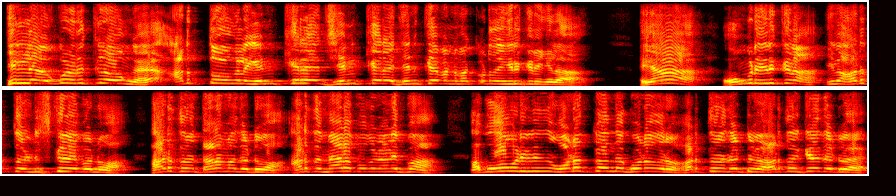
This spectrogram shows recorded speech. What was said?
இல்ல உங்களை இருக்கிறவங்க அடுத்தவங்களை என்கரேஜ் என்கரேஜ் என்கரேஜ் பண்ண மக்கள் இருக்கிறீங்களா? ஐயா உங்களுக்கு இருக்கிறான். இவன் அடுத்தவன் டிஸ்கரேஜ் பண்ணுவான். அடுத்தவன் தலைமை தட்டுவான். அடுத்த மேல போக நினைப்பான். அப்போ உங்களுக்கு உனக்கும் அந்த குணம் வரும். அடுத்தவன் தட்டுவேன் அடுத்தவன் கீழே தட்டுவேன்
